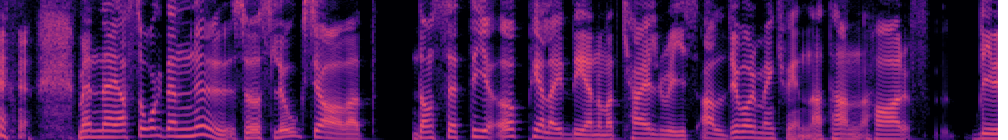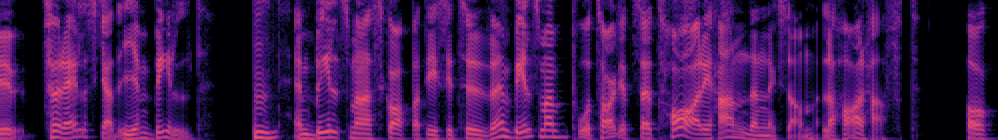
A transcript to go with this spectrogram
men när jag såg den nu så slogs jag av att de sätter ju upp hela idén om att Kyle Reese aldrig varit med en kvinna. Att han har blivit förälskad i en bild. Mm. En bild som han har skapat i sitt huvud. En bild som han påtagligt sett har i handen liksom. Eller har haft. Och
